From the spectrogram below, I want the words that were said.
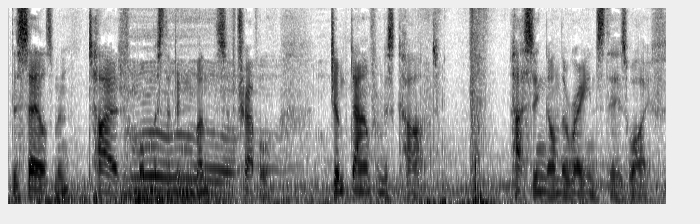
The salesman, tired from what must have been months of travel, jumped down from his cart, passing on the reins to his wife,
